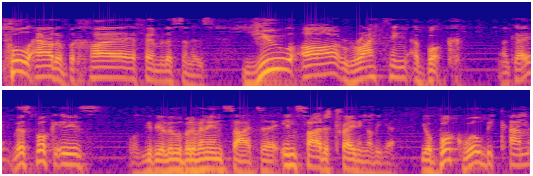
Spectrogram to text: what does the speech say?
pull out of the Chai FM listeners. You are writing a book. Okay? This book is, I'll give you a little bit of an insight, uh, insider trading over here. Your book will become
